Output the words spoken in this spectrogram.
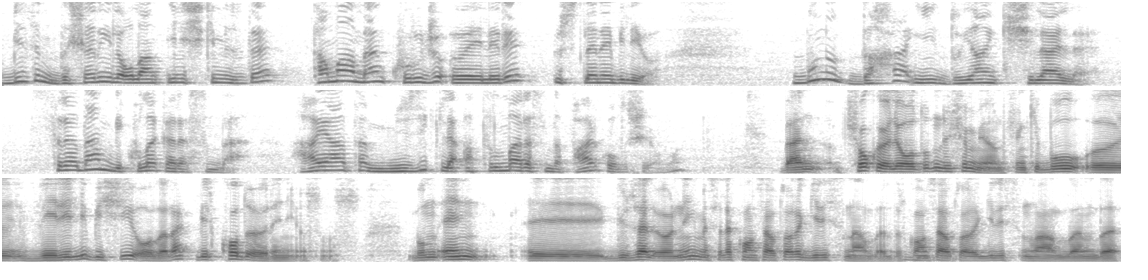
bizim dışarıyla olan ilişkimizde tamamen kurucu öğeleri üstlenebiliyor. Bunu daha iyi duyan kişilerle sıradan bir kulak arasında hayata müzikle atılma arasında fark oluşuyor mu? Ben çok öyle olduğunu düşünmüyorum. Çünkü bu e, verili bir şey olarak bir kod öğreniyorsunuz. Bunun en e, güzel örneği mesela konservatuara giriş sınavlarıdır. Konservatuara giriş sınavlarında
